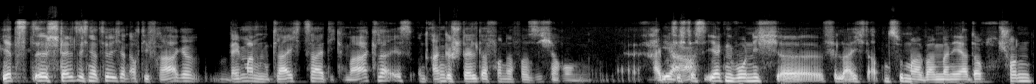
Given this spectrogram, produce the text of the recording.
Jetzt äh, stellt sich natürlich dann auch die Frage, wenn man gleichzeitig Makler ist und Angestellter von einer Versicherung, reibt ja. sich das irgendwo nicht äh, vielleicht ab und zu mal, weil man ja doch schon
